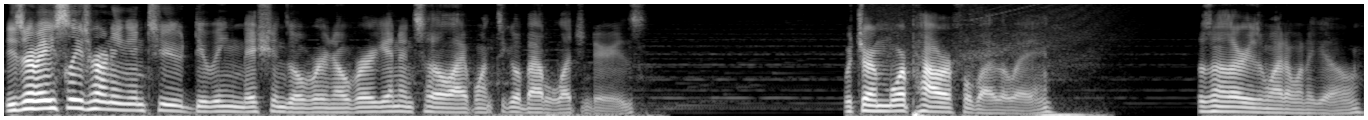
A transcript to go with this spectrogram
These are basically turning into doing missions over and over again until I want to go battle legendaries. Which are more powerful, by the way. There's another reason why I don't want to go.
